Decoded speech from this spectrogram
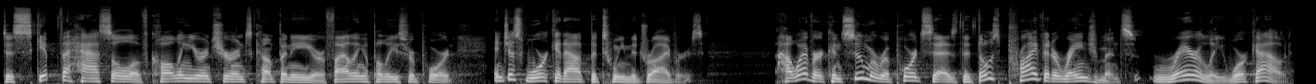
to skip the hassle of calling your insurance company or filing a police report and just work it out between the drivers. However, Consumer Report says that those private arrangements rarely work out.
